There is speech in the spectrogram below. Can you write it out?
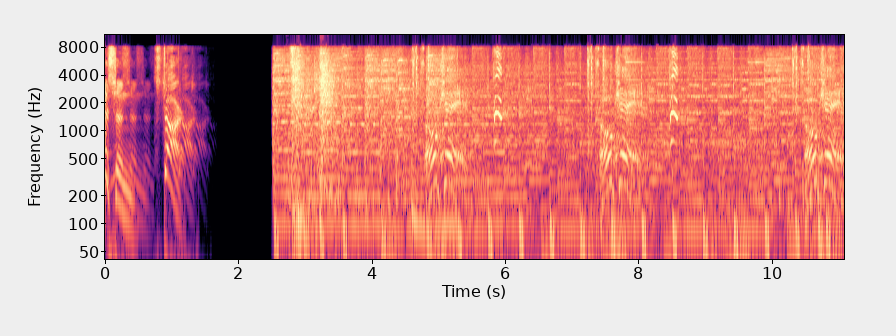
Mission start. Okay. Okay. Okay.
